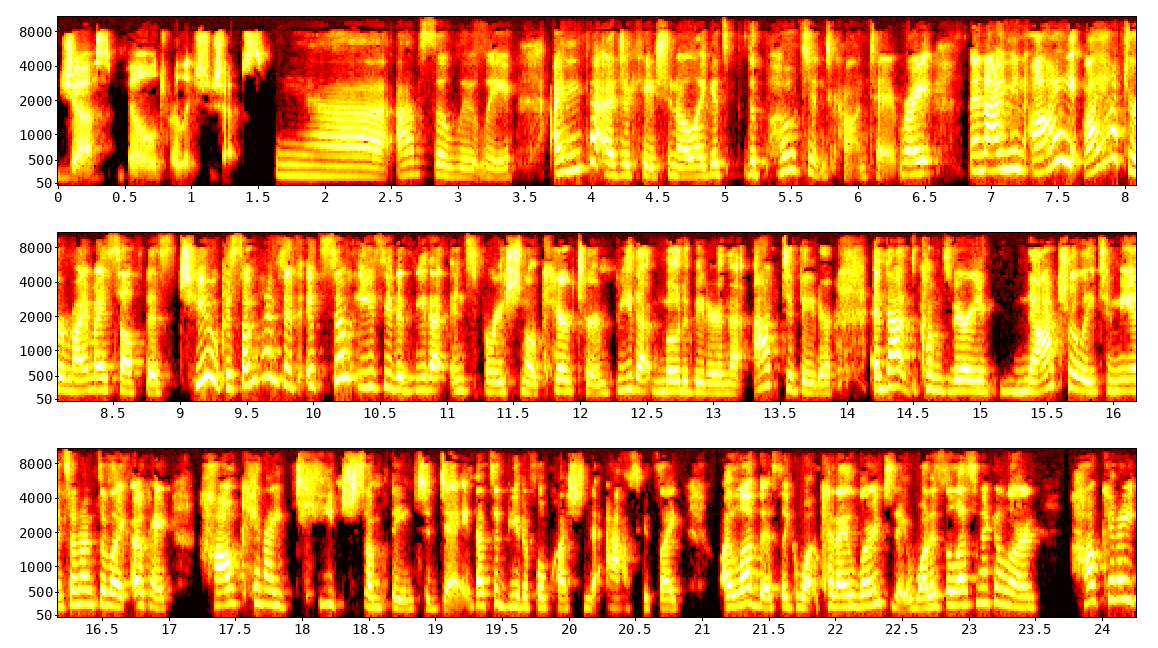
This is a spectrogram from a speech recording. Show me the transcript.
just build relationships. Yeah, absolutely. I think the educational, like it's the potent content, right? And I mean, I I have to remind myself this too, because sometimes it, it's so easy to be that inspirational character and be that motivator and that activator, and that comes very naturally to me. And sometimes I'm like, okay, how can I teach something today? That's a beautiful question to ask. It's like, I love this. Like, what can I learn today? What is the lesson I can learn? How can I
